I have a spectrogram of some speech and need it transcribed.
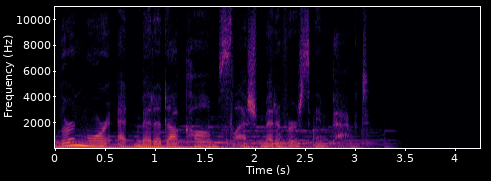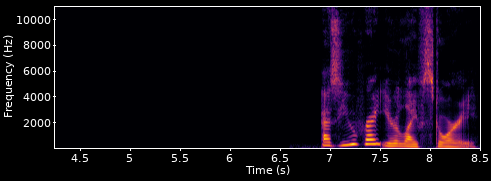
Learn more at meta.com slash metaverse impact. As you write your life story,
